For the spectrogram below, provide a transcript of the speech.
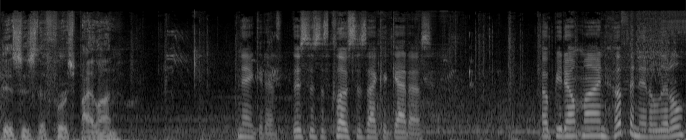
This is the first pylon? Negative. This is as close as I could get us. Hope you don't mind hoofing it a little.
